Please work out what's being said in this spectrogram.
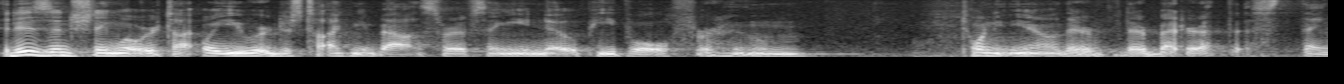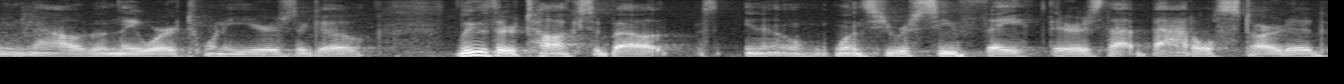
It is interesting what we're talking, what you were just talking about, sort of saying you know people for whom twenty, you know, they're they're better at this thing now than they were twenty years ago. Luther talks about, you know, once you receive faith, there's that battle started,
